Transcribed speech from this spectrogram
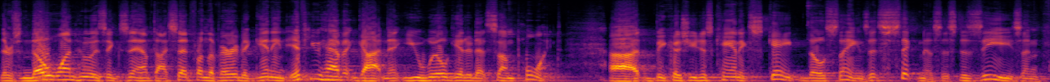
there's no one who is exempt. I said from the very beginning, if you haven't gotten it, you will get it at some point. Uh, because you just can't escape those things. It's sickness, it's disease, and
